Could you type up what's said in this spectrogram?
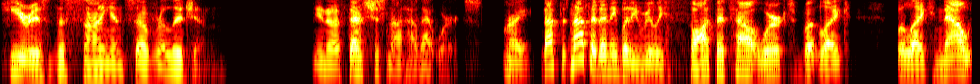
here is the science of religion, you know, if that's just not how that works, Right. not that not that anybody really thought that's how it worked, but like, but like now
